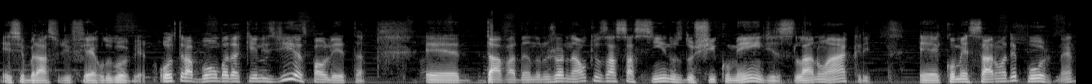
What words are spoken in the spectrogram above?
esse braço de ferro do governo. Outra bomba daqueles dias, Pauleta, é, dando no jornal que os assassinos do Chico Mendes, lá no Acre, é, começaram a depor, né?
